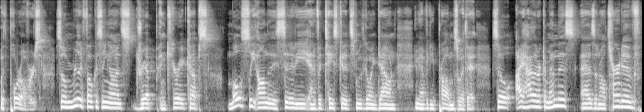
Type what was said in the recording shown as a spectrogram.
with pour overs. So I'm really focusing on drip and Keurig cups mostly on the acidity and if it tastes good, smooth going down, you have any problems with it. So I highly recommend this as an alternative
